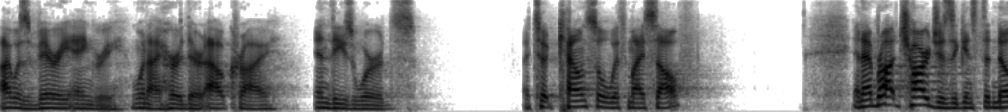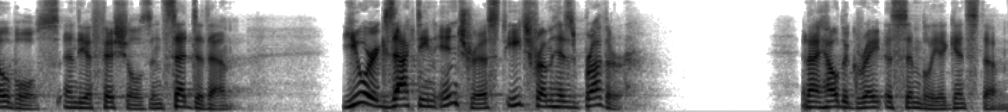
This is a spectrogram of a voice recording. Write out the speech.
I was very angry when I heard their outcry and these words. I took counsel with myself, and I brought charges against the nobles and the officials and said to them, You are exacting interest, each from his brother. And I held a great assembly against them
